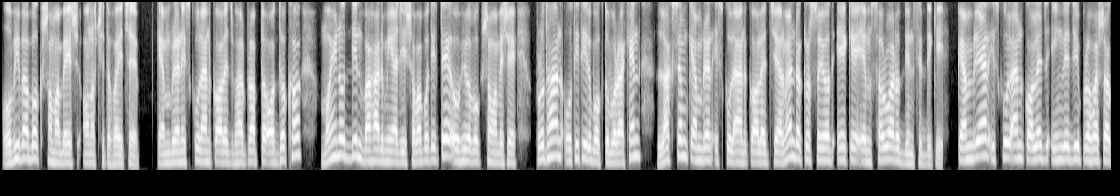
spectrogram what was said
অভিভাবক সমাবেশ অনুষ্ঠিত হয়েছে। ক্যাম্ব্রিয়ান স্কুল অ্যান্ড কলেজ ভারপ্রাপ্ত অধ্যক্ষ মহিনুদ্দিন বাহার মিয়াজি সভাপতিত্বে অভিভাবক সমাবেশে প্রধান অতিথির বক্তব্য রাখেন Laksam Cambrian school and college chairman doctor Syed A K M Sarwar Uddin Siddiqui Cambrian school and college ইংরেজি প্রভাষক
